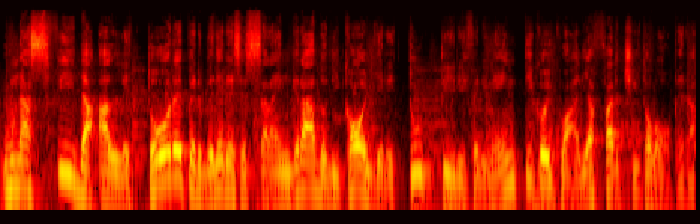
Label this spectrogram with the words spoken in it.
una sfida al lettore per vedere se sarà in grado di cogliere tutti i riferimenti coi quali ha farcito l'opera.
